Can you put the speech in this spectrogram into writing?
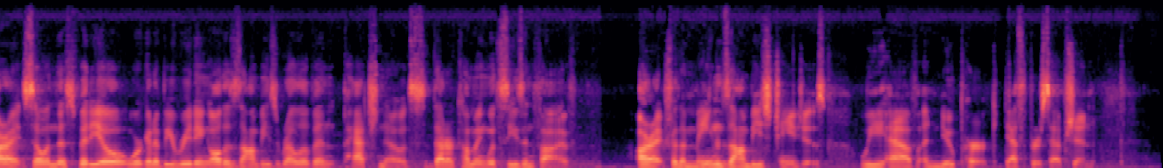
Alright, so in this video, we're going to be reading all the zombies relevant patch notes that are coming with Season 5. Alright, for the main zombies changes, we have a new perk, Death Perception.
